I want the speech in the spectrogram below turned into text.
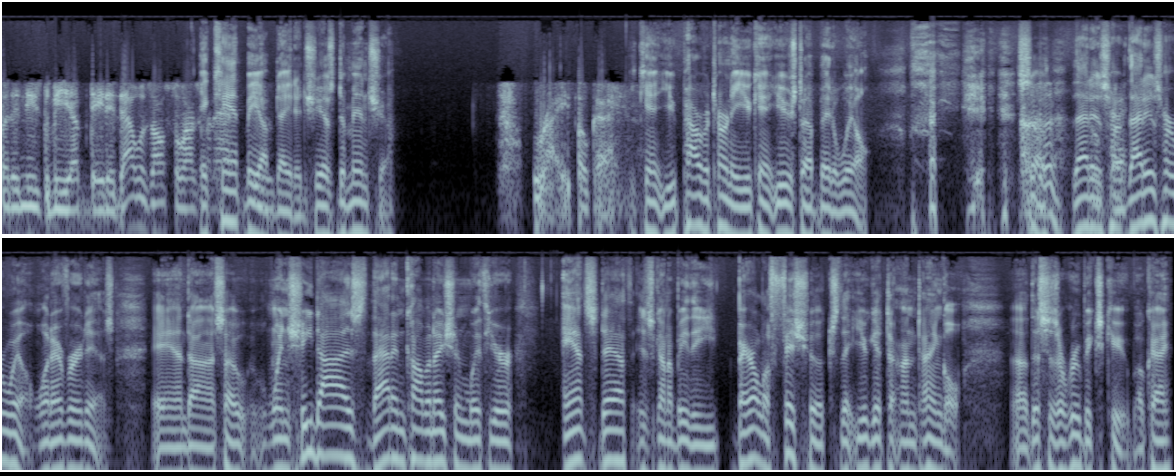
but it needs to be updated. That was also I was It can't be you. updated. She has dementia. Right. Okay. You can't. You power of attorney. You can't use to update a will. so that is her. That is her will, whatever it is. And uh, so when she dies, that in combination with your aunt's death is going to be the barrel of fish hooks that you get to untangle. Uh, this is a Rubik's cube, okay?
